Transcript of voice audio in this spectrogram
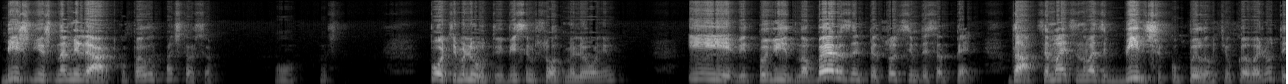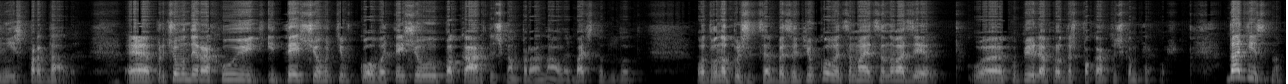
Більш ніж на мільярд купили. Бачите ось? О, бачите? Потім лютий 800 мільйонів. І, відповідно, березень 575. Так, да, це мається на увазі більше купили готівкової валюти, ніж продали. Е, Причому вони рахують і те, що готівкове, те, що ви по карточкам прогнали. Бачите тут? От, от воно пишеться безготівкове, це мається на увазі купівля-продаж по карточкам також. Так, да, дійсно.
